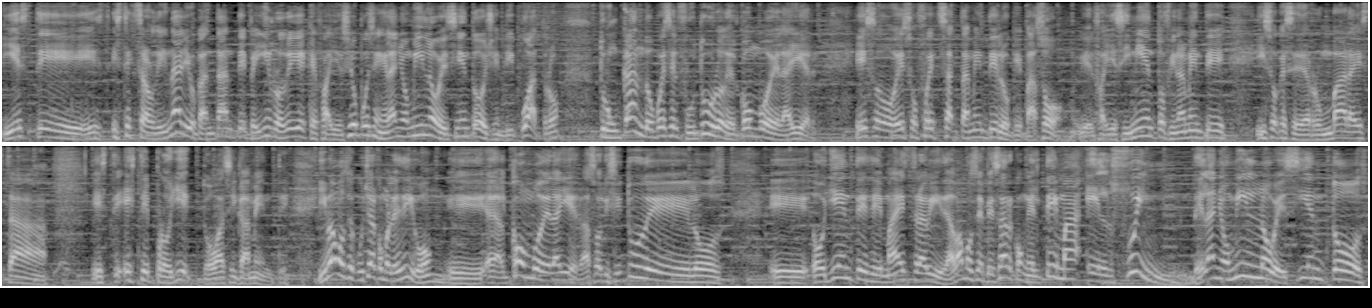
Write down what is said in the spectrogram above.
y este, este extraordinario cantante Pellín Rodríguez que falleció pues en el año 1984 truncando pues el futuro del combo del ayer. Eso, eso fue exactamente lo que pasó. El fallecimiento finalmente hizo que se derrumbara esta, este, este proyecto, básicamente. Y vamos a escuchar, como les digo, eh, al combo del ayer, a solicitud de los eh, oyentes de Maestra Vida. Vamos a empezar con el tema El Swing del año 1900.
